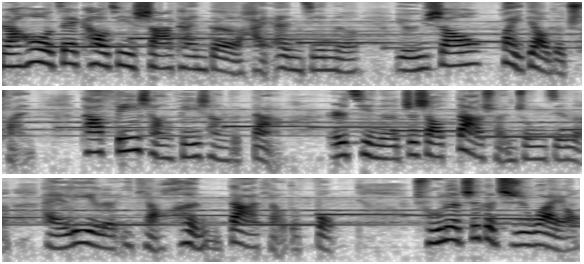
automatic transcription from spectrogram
然后在靠近沙滩的海岸间呢，有一艘坏掉的船，它非常非常的大，而且呢，这艘大船中间呢，还裂了一条很大条的缝。除了这个之外哦，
